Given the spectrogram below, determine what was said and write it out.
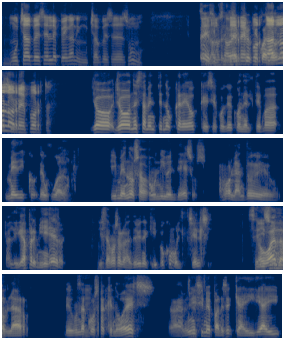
Mm. muchas veces le pegan y muchas veces es humo. Sí, Sí, Pero vamos pero a de ver. cuando, reportarlo, lo sí, reporta. yo, yo honestamente no creo que se juegue con el tema médico de un jugador, y menos a un nivel de esos. Estamos hablando de la Liga Premier y Mm. estamos hablando de un equipo como el Chelsea. Se No hizo van a hablar de una sí, cosa que no es. A mí sí cierto. me parece que ahí hay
